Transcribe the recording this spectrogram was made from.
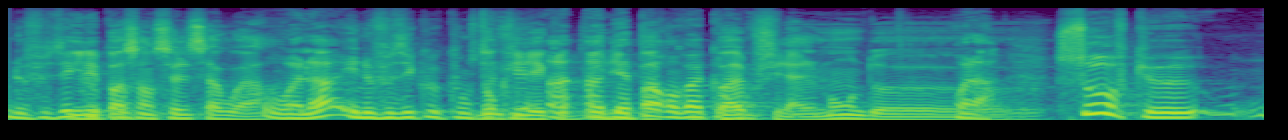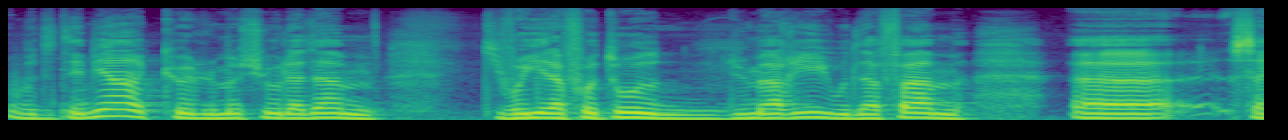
ne faisait il que n'est pas censé le savoir. voilà, et ne faisait que Donc constater il est, un, coup- un il est départ pas en vacances. coupable, finalement de. Voilà. Sauf que vous doutez bien que le monsieur ou la dame qui voyait la photo du mari ou de la femme, euh, ça,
